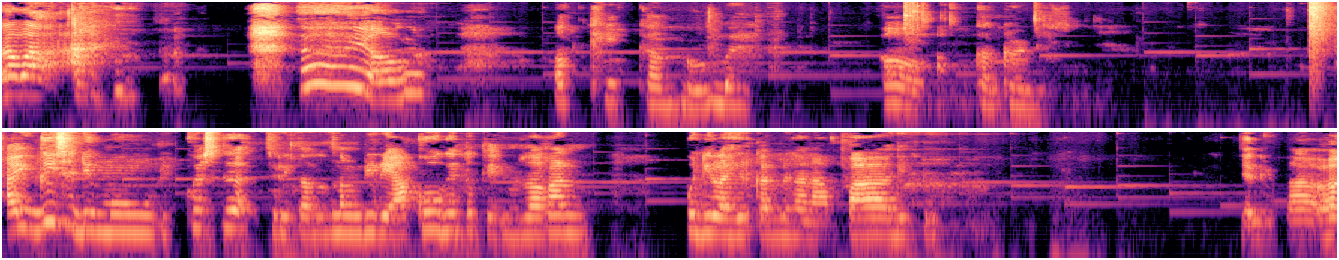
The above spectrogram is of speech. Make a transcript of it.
tawa ya Allah oke kak gombal oh aku kak gadis Ayo guys, ada yang mau request gak cerita tentang diri aku gitu kayak misalkan aku dilahirkan dengan apa gitu. jangan ketawa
